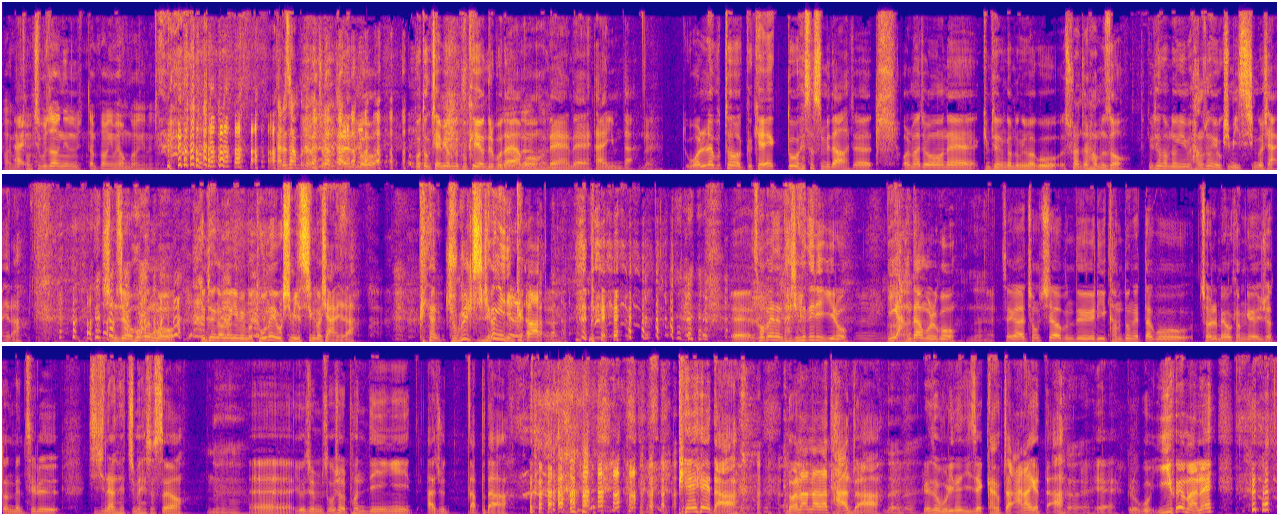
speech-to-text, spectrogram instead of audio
아니 뭐 정치부장님 땜빵이면 영광이네. 다른 사람보다 좀 다른 뭐, 보통 재미없는 국회의원들보다야 네, 네, 뭐, 네. 네, 네, 다행입니다. 네. 원래부터 그 계획도 했었습니다. 저 얼마 전에 김태현 감독님하고 술 한잔 하면서 김태현 감독님이 방송에 욕심이 있으신 것이 아니라 심지어 혹은 뭐 김태현 감독님이 뭐 돈에 욕심이 있으신 것이 아니라 그냥 죽을 지경이니까 네. 예, 섭외는 다시 해드리기로 이 양다물고 네. 제가 청취자분들이 감동했다고 저를 매우 격려해 주셨던 멘트를 지지난 회쯤에 했었어요. 네. 에, 요즘 social funding이 아주 나쁘다. 피해다. 너나 나나 다 한다. 네, 네. 그래서 우리는 이제 가급적 안 하겠다. 네. 예. 그러고 2회 만에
